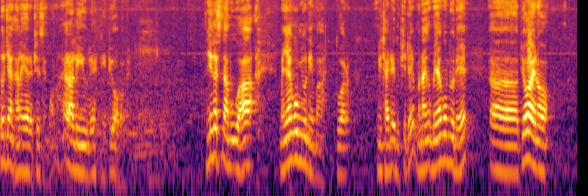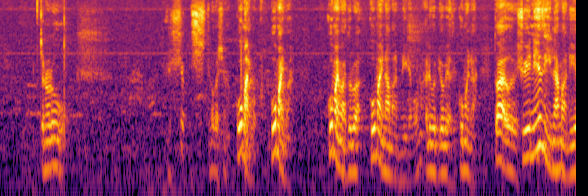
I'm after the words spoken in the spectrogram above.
လုတ်ချင်ခံလိုက်ရတဲ့ဖြစ်စဉ်ပေါ့နော်။အဲ့ဒါလေးကိုလည်းဒီပြောပါမယ်။အငြင်းသက်စံမှုကမယန်းကုန်းမြို့နယ်မှာသူကနေထိုင်တဲ့သူဖြစ်တယ်။မနိုင်မယန်းကုန်းမြို့နယ်အာပြောရရင်တော့ကျွန်တော်တို့ ဒီလိုပဲရှင်6မိုင်ပေါ့6မိုင်မှာ6မိုင်မှာသူတို့က6မိုင်နားမှာနေတယ်ပေါ့နော်အဲ့လိုပဲပြောပြစီ6မိုင်နားသူကရွှေနှင်းစီနားမှာနေရ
